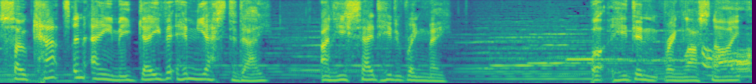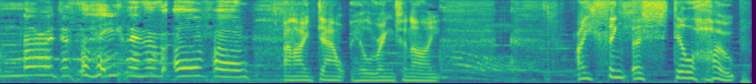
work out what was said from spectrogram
So Kat and Amy gave it him yesterday and he said he'd ring me. But he didn't ring last oh, night Oh, no, I just hate this. It's awful. and I doubt he'll ring tonight. I think there's still hope,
